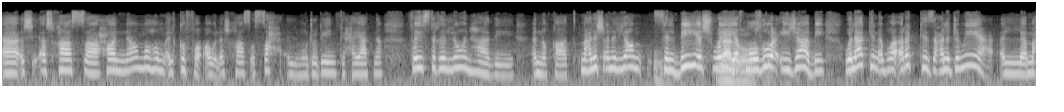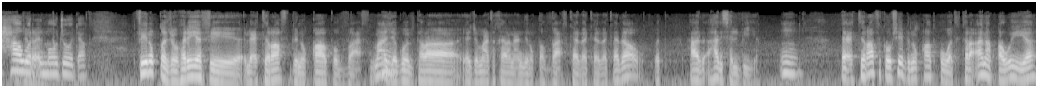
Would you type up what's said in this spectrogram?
آه، أش- أشخاص حولنا ما هم الكفؤ أو الأشخاص الصح الموجودين في حياتنا فيستغلون هذه النقاط. معلش أنا اليوم سلبية شوية لا، في مو موضوع إيجابي ولكن أبغى أركز على جميع المحاور جميل. الموجودة. في نقطة جوهرية في الاعتراف بنقاط الضعف، ما أجي أقول ترى يا جماعة الخير أنا عندي نقطة ضعف كذا كذا كذا هذا هذه سلبية. اعترافك اول شيء بنقاط قوتك، ترى أنا قوية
